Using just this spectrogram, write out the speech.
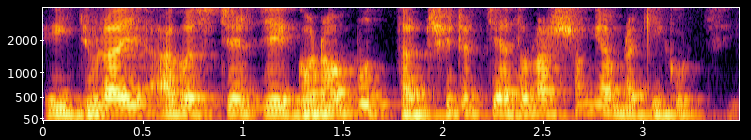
এই জুলাই আগস্টের যে গণ অভ্যুত্থান, সেটার চেতনার সঙ্গে আমরা কি করছি?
